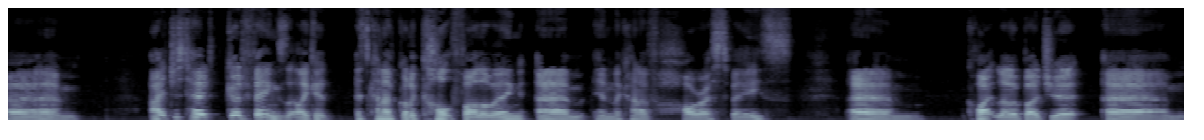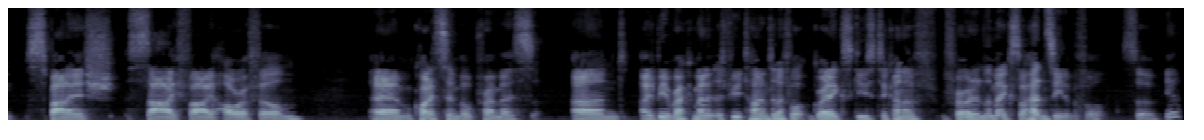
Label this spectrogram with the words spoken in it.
Um, I just heard good things. Like it, it's kind of got a cult following um, in the kind of horror space. Um, quite low budget um, Spanish sci-fi horror film. Um, quite a simple premise, and I'd been recommended it a few times, and I thought great excuse to kind of throw it into the mix. So I hadn't seen it before, so yeah.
